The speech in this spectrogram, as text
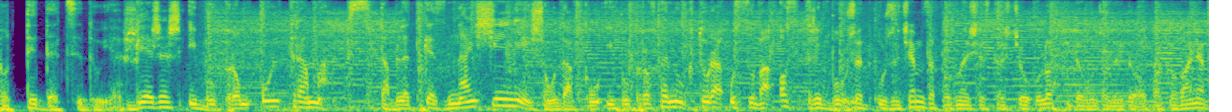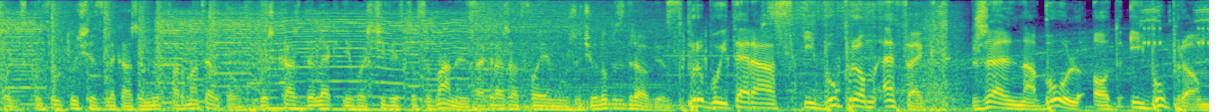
To ty decydujesz. Bierzesz Ibuprom Ultra Max, tabletkę z najsilniejszą dawką ibuprofenu, która usuwa ostry ból. Przed użyciem zapoznaj się z treścią ulotki dołączonej do opakowania bądź skonsultuj się z lekarzem lub farmaceutą, gdyż każdy lek niewłaściwie stosowany zagraża Twojemu życiu lub zdrowiu. Spróbuj teraz Ibuprom Effect. Żel na ból od Ibuprom.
